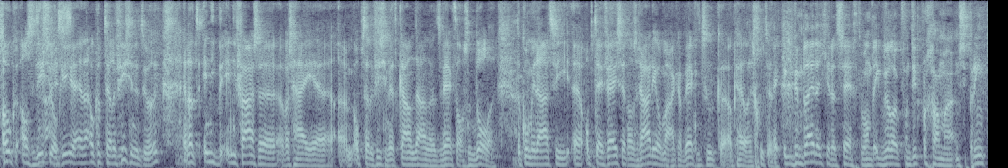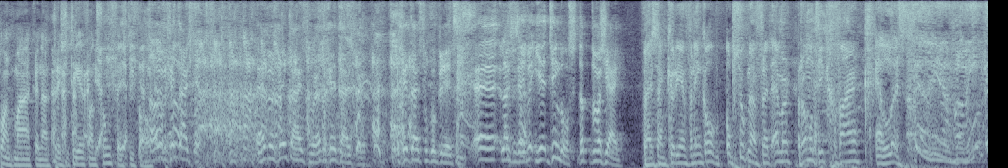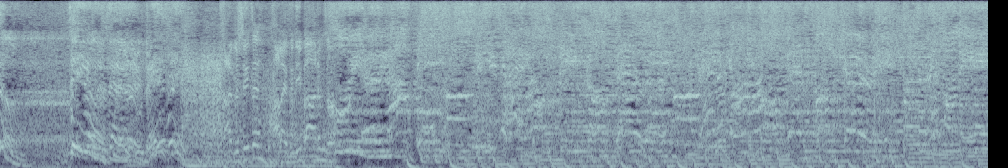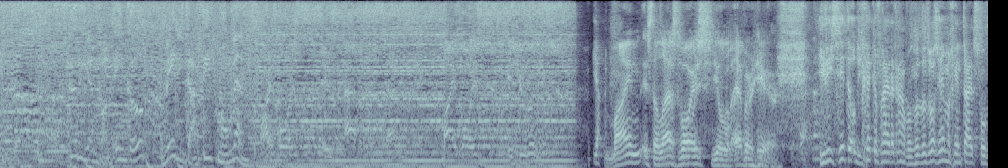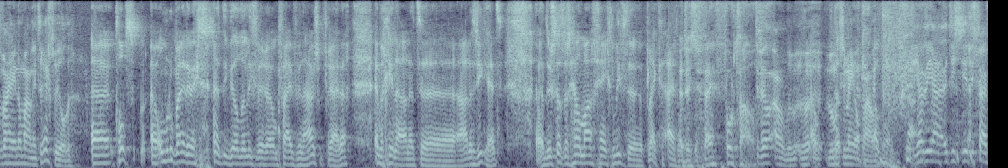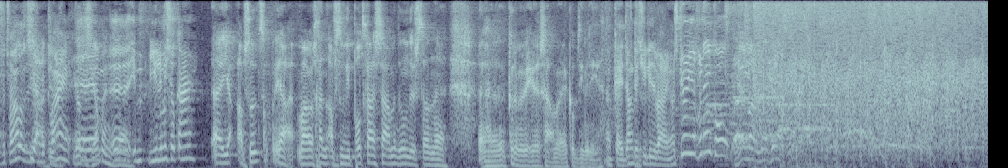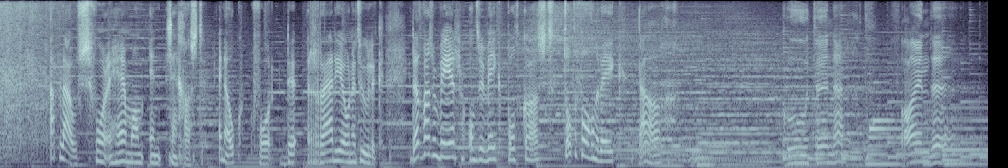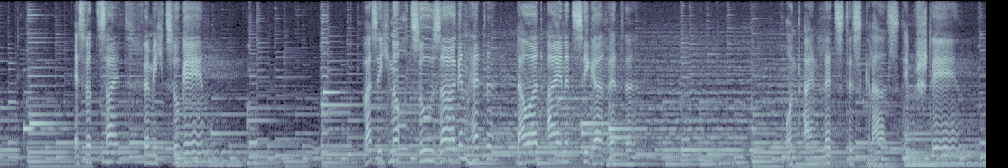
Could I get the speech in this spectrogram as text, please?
Ook als disjockey en ook op televisie natuurlijk. En dat, in, die, in die fase was hij op televisie met Countdown. Het werkte als een dolle. De combinatie op tv zijn als radiomaker... werkt natuurlijk ook heel erg goed. Ik ben blij dat je dat zegt. Want ik wil ook van dit programma een springplank maken... naar het presenteren van het Songfestival. Daar hebben we geen tijd voor. Daar hebben we geen tijd voor. Hebben we geen tijd voor. Geen tijd voor concurrentie. Uh, luister eens even. Je jingles, dat was jij. Wij zijn Curry en Van Inkel op zoek naar Fred Emmer, romantiek, gevaar en lust. Curry en Van Inkel. Die jongens zijn er leuk bezig. Ga even zitten, haal even die adem. Meditatief moment. Ja. Mine is the last voice you'll ever hear. Jullie zitten op die gekke vrijdagavond, want dat was helemaal geen tijdslot waar je normaal in terecht wilde. Uh, klopt. Uh, Omroep die wilde liever om vijf uur naar huis op vrijdag. En beginnen aan het, uh, aan het weekend. dus dat was helemaal geen geliefde plek eigenlijk. Het is vijf voor twaalf. Terwijl, oh, we, we, we moeten mee ophouden. Ja, ja het, is, het is vijf voor twaalf, dus ja, zijn we klaar. Dat is jammer. Jullie missen elkaar? Uh, ja, absoluut. Ja, maar we gaan af en toe die podcast samen doen. Dus dan uh, uh, kunnen we weer samenwerken op die manier. Oké, okay, dank dat jullie er waren, jongens. Kun je van Enkel? Applaus voor Herman en zijn gasten. En ook voor de radio natuurlijk. Dat was hem weer, onze weekpodcast. Tot de volgende week. Dag. Gute Nacht, Freunde. Es wird Zeit für mich zu gehen. Was ich noch zu sagen hätte, dauert eine Zigarette und ein letztes Glas im Stehen.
